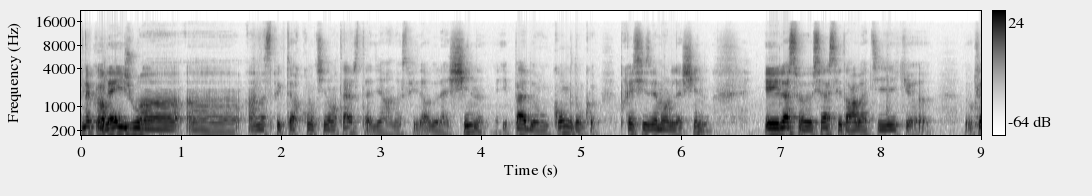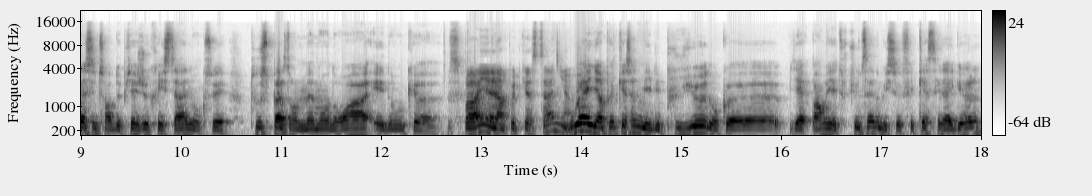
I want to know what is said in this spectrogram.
Et là, il joue un, un- un inspecteur continental, c'est-à-dire un inspecteur de la Chine, et pas de Hong Kong, donc euh, précisément de la Chine. Et là, c'est aussi assez dramatique. euh, Donc là, c'est une sorte de piège de cristal, donc tout se passe dans le même endroit, et donc... euh, C'est pareil, il y a un peu de castagne. Ouais, il y a un peu de cassade, mais il est plus vieux, donc euh, il y a, par exemple, il y a toute une scène où il se fait casser la gueule,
